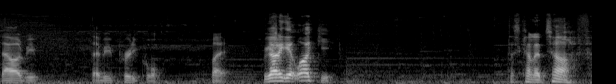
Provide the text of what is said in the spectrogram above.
that would be, that'd be pretty cool. But we got to get lucky. That's kind of tough.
